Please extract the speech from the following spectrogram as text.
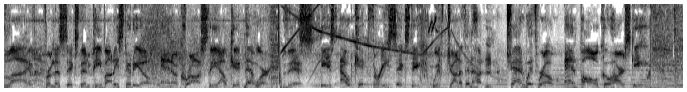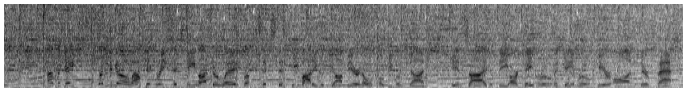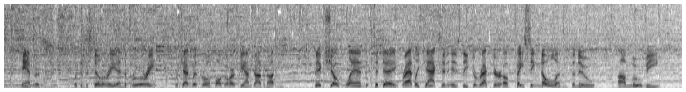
Live from the 6th and Peabody studio and across the Outkick network. This is Outkick 360 with Jonathan Hutton, Chad Withrow, and Paul Kuharsky. Out of the gate, ready to go. Outkick 360 underway from 6th and Peabody with Yeehaw Beer and Ole Smoky Moonshine inside the arcade room and game room here on their vast campus with the distillery and the brewery. With Chad Withrow and Paul Kuharsky, I'm Jonathan Hutton. Big show planned today. Bradley Jackson is the director of Facing Nolan, the new uh, movie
